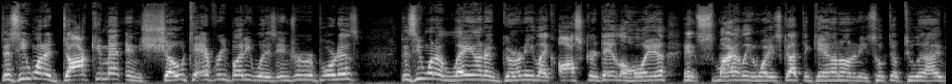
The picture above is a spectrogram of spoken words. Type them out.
Does he want to document and show to everybody what his injury report is? Does he want to lay on a gurney like Oscar De La Hoya and smiling while he's got the gown on and he's hooked up to an IV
